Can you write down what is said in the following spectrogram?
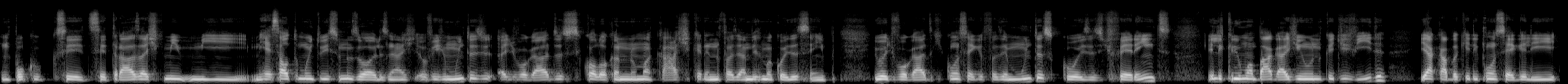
um pouco que você, traz, acho que me, me, me ressalta muito isso nos olhos. Né? Eu vejo muitos advogados se colocando numa caixa querendo fazer a mesma coisa sempre. E o advogado que consegue fazer muitas coisas diferentes, ele cria uma bagagem única de vida e acaba que ele consegue ali,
